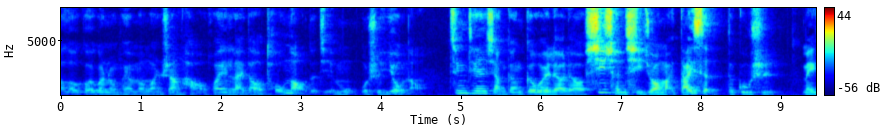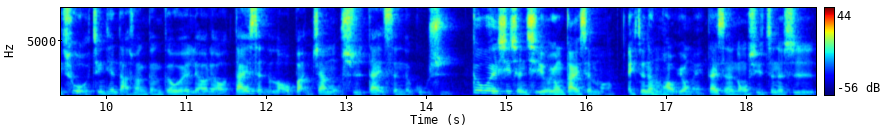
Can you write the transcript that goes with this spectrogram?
Hello，各位观众朋友们，晚上好，欢迎来到头脑的节目，我是右脑。今天想跟各位聊聊吸尘器就要买 Dyson 的故事。没错，今天打算跟各位聊聊 Dyson 的老板詹姆士戴森的故事。各位吸尘器有用 Dyson 吗？哎，真的很好用哎，Dyson 的东西真的是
